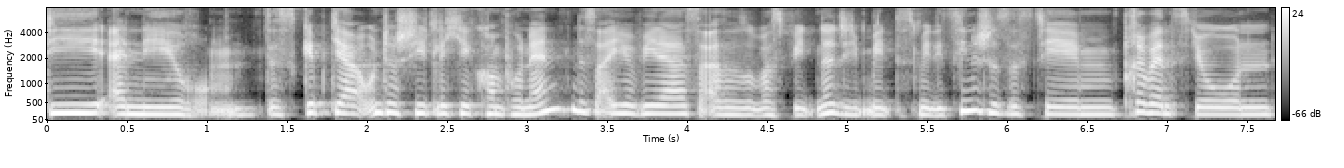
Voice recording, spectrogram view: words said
die Ernährung. Es gibt ja unterschiedliche Komponenten des Ayurvedas, also sowas wie ne, die, das medizinische System, Prävention,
